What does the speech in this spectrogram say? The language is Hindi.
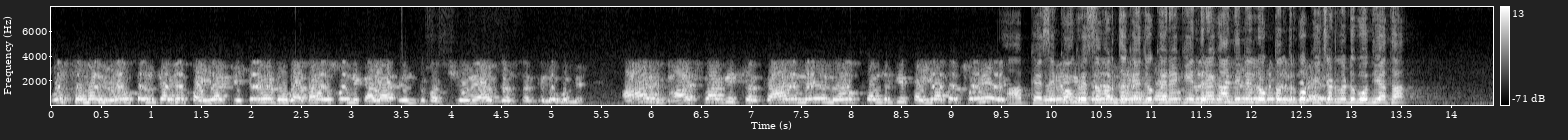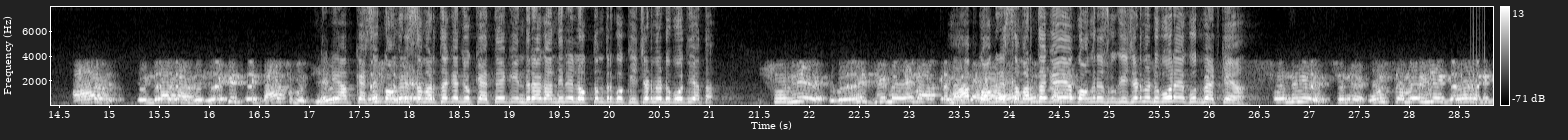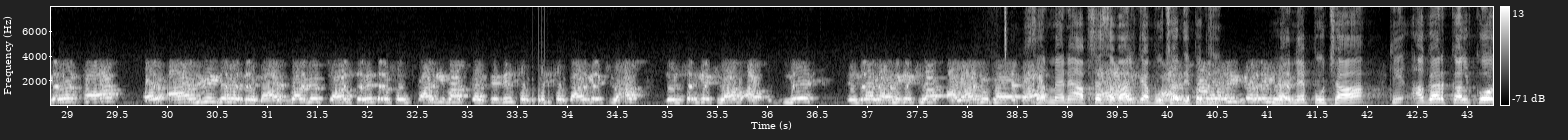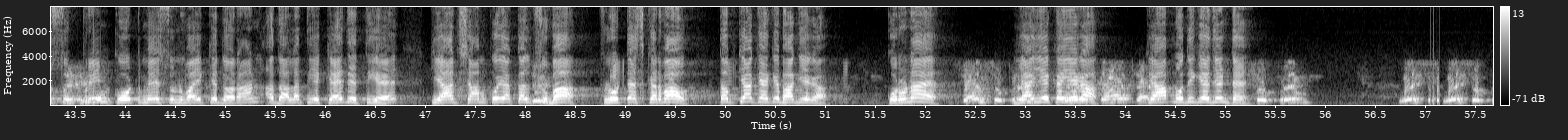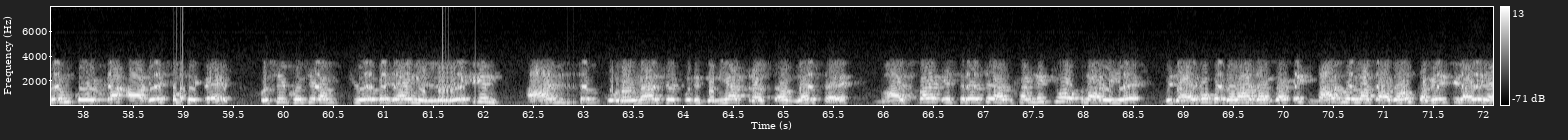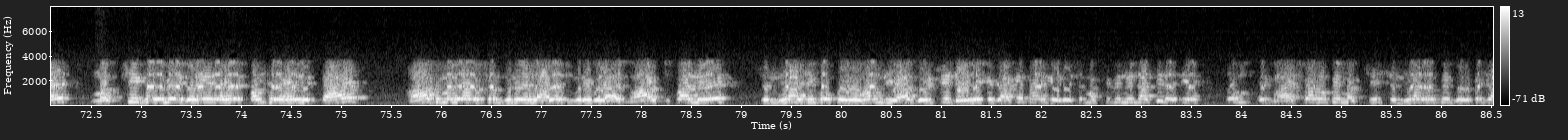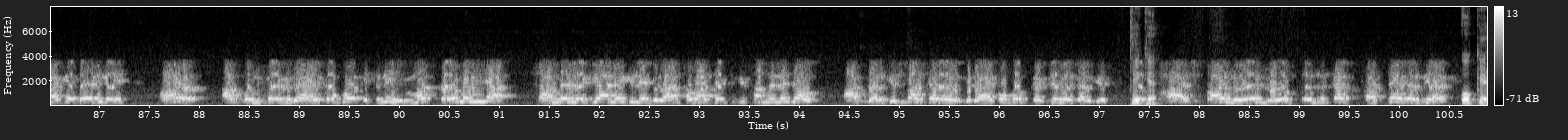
उस समय लोकतंत्र का जो पहिया कीचड़ में डूबा था उसको निकाला इन विपक्षियों ने और जनसंघ के लोगों ने। आज भाजपा की सरकार ने लोकतंत्र की पहिया तो छोड़िए आप कैसे कांग्रेस समर्थक हैं जो कह रहे हैं कि इंदिरा गांधी ने लोकतंत्र को कीचड़ में डुबो दिया था? आज इंदिरा गांधी लेकिन एक बात समझिए। नहीं आप कैसे कांग्रेस समर्थक हैं जो कहते हैं कि इंदिरा गांधी ने लोकतंत्र को कीचड़ में डुबो दिया था? सुनिए रोहित जी मैं ये बात करना आप कांग्रेस समर्थक हैं या कांग्रेस को कीचड़ में डुबो रहे हैं खुद बैठ के यहाँ? सुनिए सुनिए उस समय ये गलत ही गलत था और आज भी गलत है। भाजपा जो चाल चरित्र और संस्कार की बात करती थी सरकार के खिलाफ जनसंघ के खिलाफ आपने इंदिरा गांधी के खिलाफ आवाज़ उठाया था। सर मैंने आपसे सवाल क्या पूछा दीपक जी। मैंने पूछा कि अगर कल को सुप्रीम कोर्ट में सुनवाई के दौरान अदालत ये कह देती है कि आज शाम को या कल सुबह फ्लोर टेस्ट करवाओ तब क्या कह के भागिएगा? कोरोना है? सर या ये कहिएगा कि आप मोदी के एजेंट हैं? सुप्रीम मैं, में सुप्रीम कोर्ट का आदेश पे खुशी खुशी हम फ्लोर पे जाएँगे? लेकिन आज जब कोरोना से पूरी दुनिया त्रस्त और व्यस्त है भाजपा इस तरह से हथखंडी क्यों अपना रही है? विधायकों को डरा डर एक बात बोलना चाहता हूँ कबीर की लाइन है मक्खी घर में गड़ी रहे पंख रहे लिखता है हाथ मिले और सिर धुने लालच बुरी बुलाए भाजपा ने सिंधिया जी को प्रलोभन दिया गुड़ की ढेले के जाके बैठ गए। जैसे मक्खी भी नाती रहती है तो भाजपा रूपी मक्खी सिंधिया रूपी गुड़ पे जाके बैठ गई। और अब उनके विधायकों को इतनी हिम्मत करो ना भैया सामने लेके आने के लिए विधानसभा अध्यक्ष के सामने ले जाओ। आप डर किस बात कर रहे हो? विधायकों को कब्जे में करके। ठीक है। भाजपा ने लोकतंत्र का हत्या कर दिया है। ओके।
